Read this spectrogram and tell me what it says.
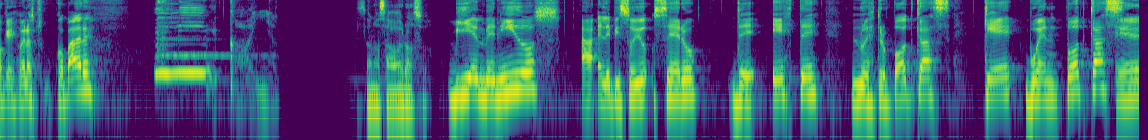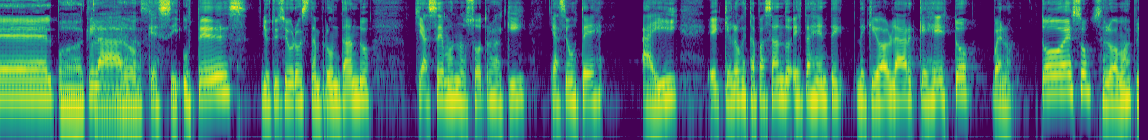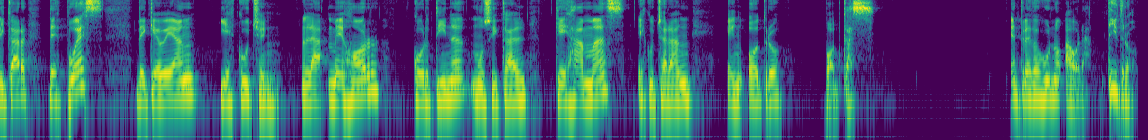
Ok, bueno, compadre. Coño. Sonó sabroso. Bienvenidos a el episodio cero de este, nuestro podcast. Qué buen podcast. El podcast. Claro que sí. Ustedes, yo estoy seguro que se están preguntando qué hacemos nosotros aquí, qué hacen ustedes ahí, Eh, qué es lo que está pasando, esta gente de qué va a hablar, qué es esto. Bueno, todo eso se lo vamos a explicar después de que vean y escuchen la mejor cortina musical que jamás escucharán en otro podcast. En 3, 2, 1, ahora. Intro.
